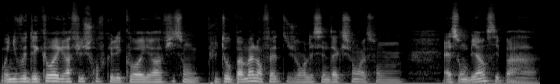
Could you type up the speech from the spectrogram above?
au niveau des chorégraphies, je trouve que les chorégraphies sont plutôt pas mal en fait. Genre les scènes d'action, elles sont, elles sont bien. C'est pas,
